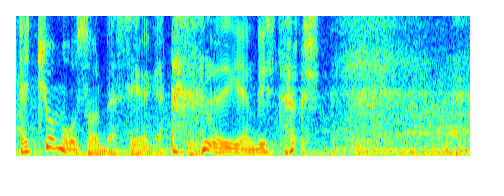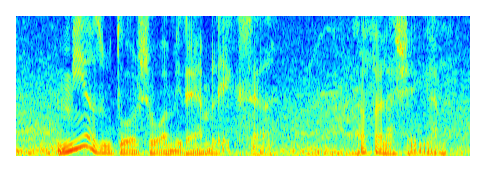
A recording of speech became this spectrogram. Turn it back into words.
Egy csomószor beszélgettünk. Igen, biztos. Mi az utolsó, amire emlékszel? A feleségem.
